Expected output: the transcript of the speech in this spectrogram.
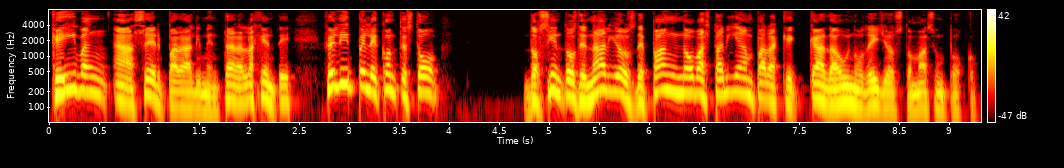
qué iban a hacer para alimentar a la gente, Felipe le contestó, Doscientos denarios de pan no bastarían para que cada uno de ellos tomase un poco.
